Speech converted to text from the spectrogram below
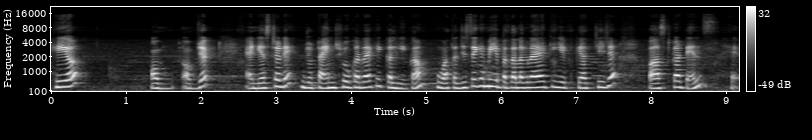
here object and yesterday जो टाइम शो कर रहा है कि कल ये काम हुआ था, जिससे कि हमें ये पता लग रहा है कि ये क्या चीज़ है पास्ट का टेंस है.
